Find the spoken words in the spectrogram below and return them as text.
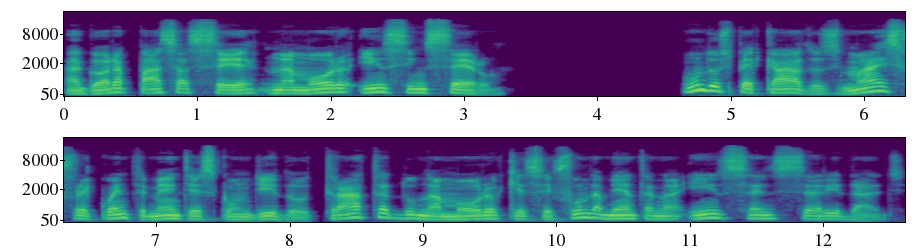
agora passa a ser namoro insincero. Um dos pecados mais frequentemente escondido trata do namoro que se fundamenta na insinceridade.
